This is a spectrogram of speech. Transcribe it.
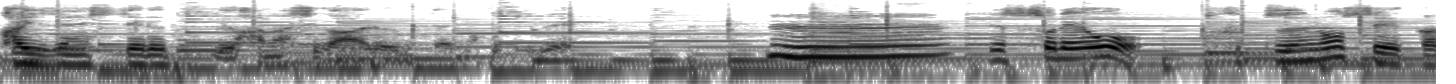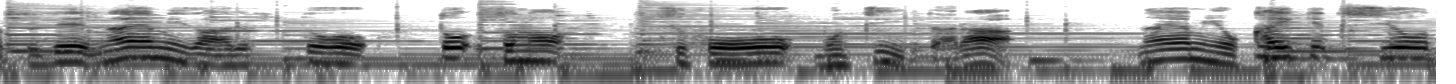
改善してるっていう話があるみたいなことで。うん。でそれを普通の生活で悩みがある人とその手法を用いたら悩みを解決しようっ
